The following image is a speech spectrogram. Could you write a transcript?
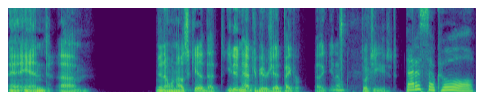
And, and um, you know, when I was a kid, that you didn't have computers; you had paper. Uh, you know, that's what you used. That is so cool.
